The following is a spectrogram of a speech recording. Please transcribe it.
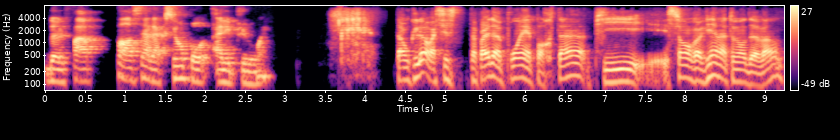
de le faire passer à l'action pour aller plus loin? Donc là, tu as parlé d'un point important, puis si on revient à l'entonnoir de vente,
